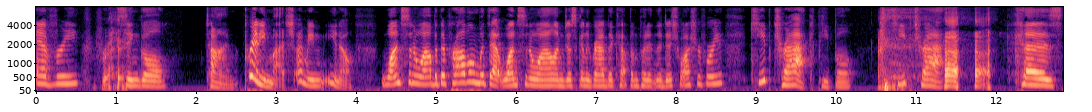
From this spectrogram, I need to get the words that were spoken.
every Right. single time. Pretty much. I mean, you know, once in a while. But the problem with that once in a while, I'm just going to grab the cup and put it in the dishwasher for you. Keep track, people. Keep track. Because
